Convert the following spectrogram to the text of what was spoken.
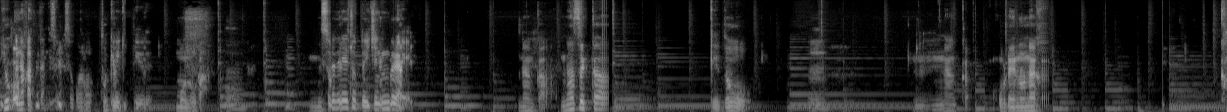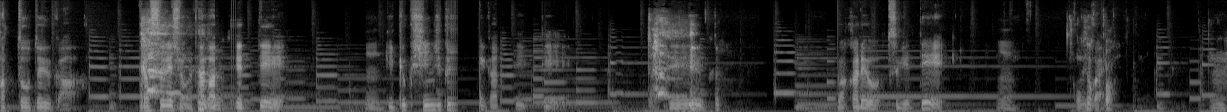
良くなかったんですよ、そこの東京駅っていうものが。うんでそれでちょっと1年ぐらいなんか、なぜか、けど、うん。うん、なんか、俺の中、葛藤というか、フラストレーションが溜まってって、うん。結局新宿じゃねえかって言って、で、別れを告げて、うん。今回。うん、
